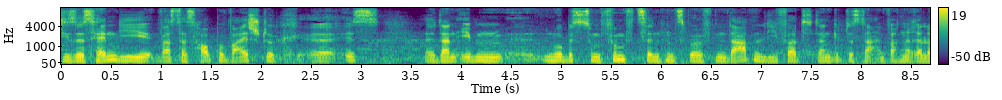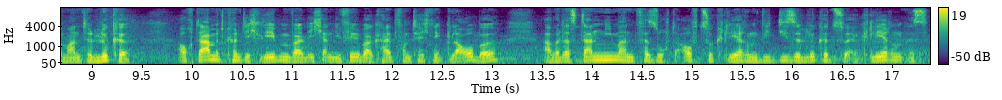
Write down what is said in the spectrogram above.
dieses Handy, was das Hauptbeweisstück äh, ist, äh, dann eben äh, nur bis zum 15.12. Daten liefert, dann gibt es da einfach eine relevante Lücke. Auch damit könnte ich leben, weil ich an die Fehlbarkeit von Technik glaube. Aber dass dann niemand versucht aufzuklären, wie diese Lücke zu erklären ist,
